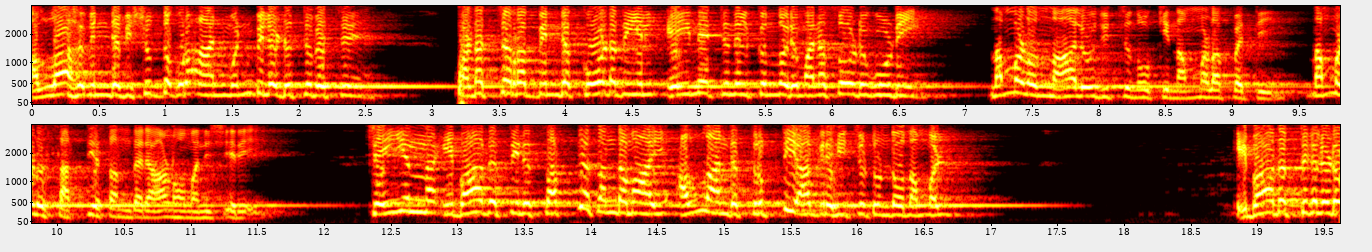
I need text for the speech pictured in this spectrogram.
അള്ളാഹുവിന്റെ വിശുദ്ധ ഖുർആൻ മുൻപിലെടുത്തു വെച്ച് പടച്ച റബ്ബിന്റെ കോടതിയിൽ എഴുന്നേറ്റ് നിൽക്കുന്ന ഒരു മനസ്സോടുകൂടി നമ്മളൊന്ന് ആലോചിച്ചു നോക്കി നമ്മളെപ്പറ്റി നമ്മൾ സത്യസന്ധരാണോ മനുഷ്യരെ? ചെയ്യുന്ന ഇബാദത്തിന് സത്യസന്ധമായി അള്ളാന്റെ തൃപ്തി ആഗ്രഹിച്ചിട്ടുണ്ടോ നമ്മൾ? ഇബാദത്തുകളുടെ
